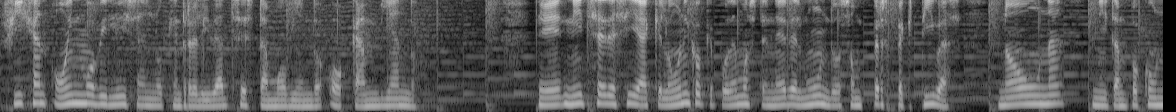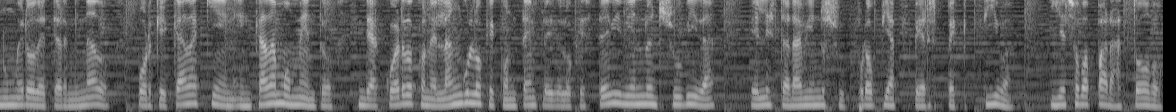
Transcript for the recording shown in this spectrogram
fijan o inmovilizan lo que en realidad se está moviendo o cambiando. Eh, Nietzsche decía que lo único que podemos tener del mundo son perspectivas, no una ni tampoco un número determinado, porque cada quien en cada momento, de acuerdo con el ángulo que contempla y de lo que esté viviendo en su vida, él estará viendo su propia perspectiva. Y eso va para todo,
